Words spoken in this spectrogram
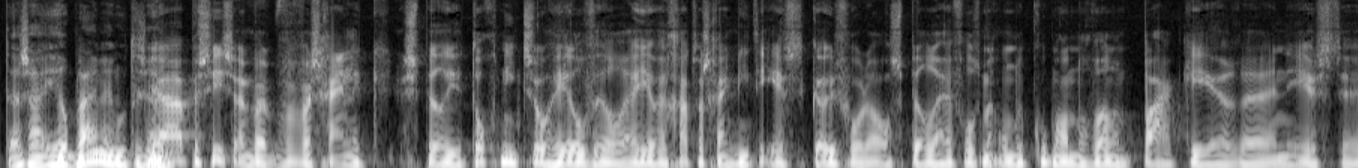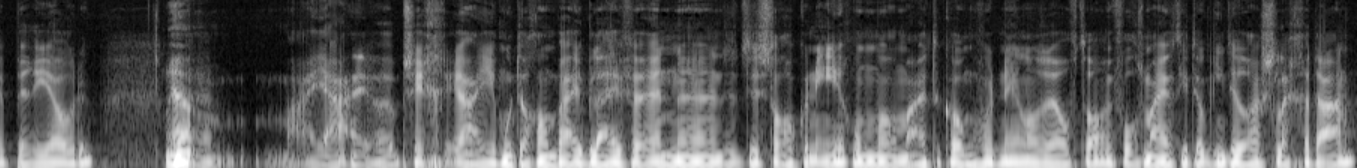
daar zou je heel blij mee moeten zijn. Ja, precies. En wa waarschijnlijk speel je toch niet zo heel veel. Hè? Je gaat waarschijnlijk niet de eerste keus worden. Al speelde hij volgens mij onder Koeman nog wel een paar keer in de eerste periode. Ja. Maar ja, op zich, ja, je moet er gewoon bij blijven. En uh, het is toch ook een eer om, om uit te komen voor het Nederlands elftal. En volgens mij heeft hij het ook niet heel erg slecht gedaan.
